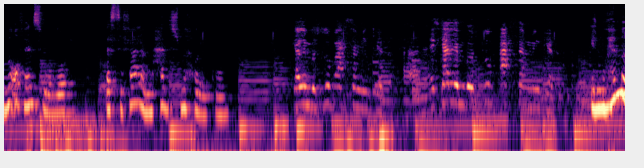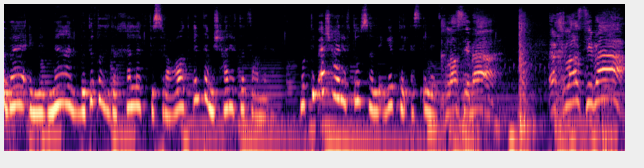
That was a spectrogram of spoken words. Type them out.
no no offense والله بس فعلا محدش محور الكون. اتكلم بأسلوب أحسن من كده. اتكلم بأسلوب أحسن من كده. المهم بقى إن دماغك بتفضل تدخلك في صراعات أنت مش عارف تطلع منها. ما بتبقاش عارف توصل لإجابة الأسئلة دي. اخلصي بقى! اخلصي بقى!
